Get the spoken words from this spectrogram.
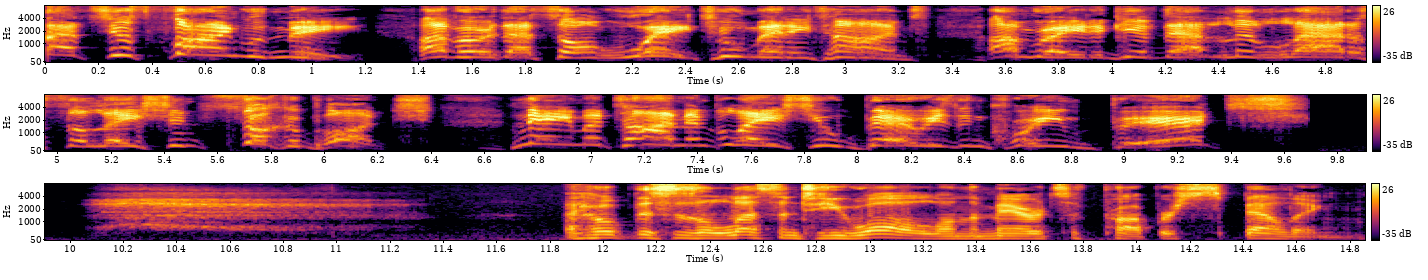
that's just fine with me. I've heard that song way too many times. I'm ready to give that little lad a salation sucker punch. Name a time and place, you berries and cream bitch. I hope this is a lesson to you all on the merits of proper spelling.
